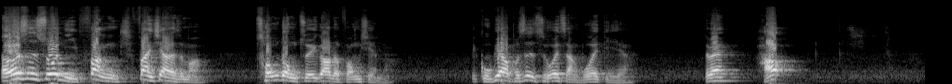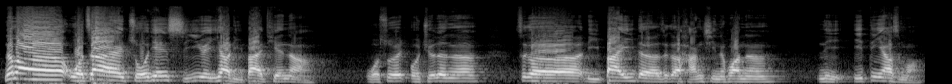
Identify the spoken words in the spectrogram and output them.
而是说你放犯下了什么冲动追高的风险嘛？股票不是只会涨不会跌啊，对不对？好，那么我在昨天十一月一号礼拜天呢，我说我觉得呢，这个礼拜一的这个行情的话呢，你一定要什么，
